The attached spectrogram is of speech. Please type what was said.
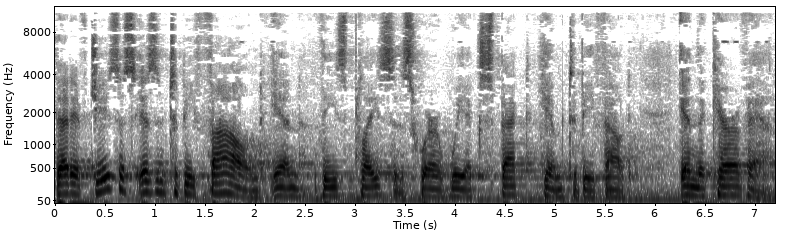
That if Jesus isn't to be found in these places where we expect him to be found, in the caravan,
